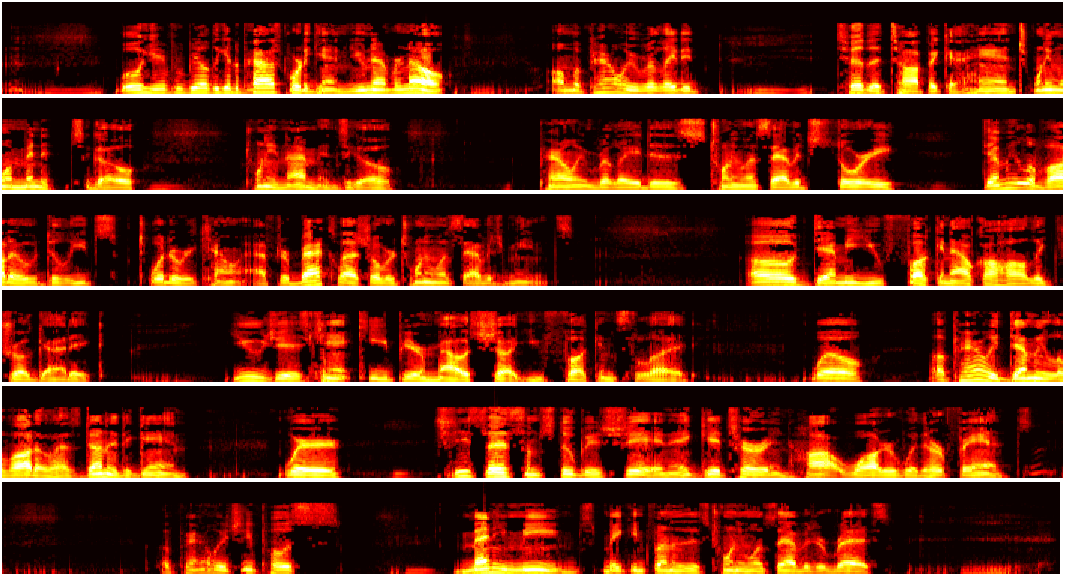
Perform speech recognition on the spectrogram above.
Will he ever be able to get a passport again? You never know. Um, apparently related to the topic at hand, 21 minutes ago, 29 minutes ago, apparently related to this 21 Savage story, Demi Lovato deletes Twitter account after backlash over 21 Savage memes. Oh, Demi, you fucking alcoholic drug addict. You just can't keep your mouth shut, you fucking slut. Well, apparently Demi Lovato has done it again, where she says some stupid shit and it gets her in hot water with her fans. Apparently, she posts many memes making fun of this 21 Savage arrest.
